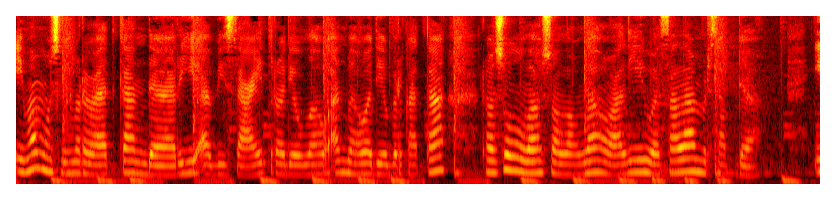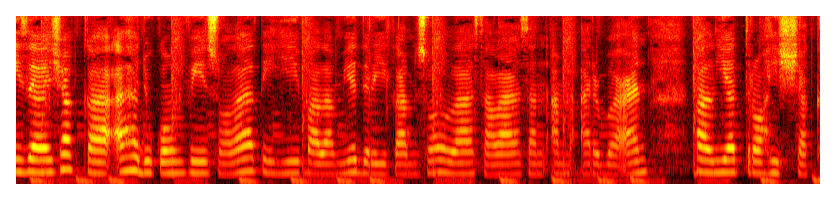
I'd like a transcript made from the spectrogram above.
Imam Muslim meriwayatkan dari Abi Sa'id radhiyallahu an bahwa dia berkata, Rasulullah shallallahu alaihi wasallam bersabda, Iza syakka ahadukum fi sholatihi falam yadri kam salasan am arba'an faliyat rohis syak.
